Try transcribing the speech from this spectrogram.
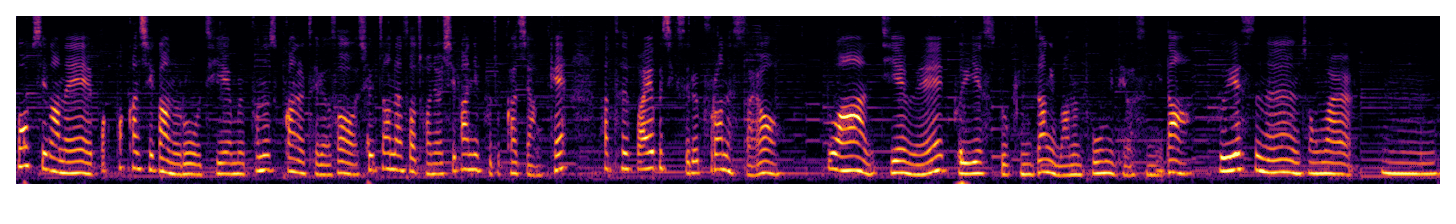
수업 시간에 빡빡한 시간으로 DM을 푸는 습관을 들여서 실전에서 전혀 시간이 부족하지 않게 파트 5, 6를 풀어냈어요. 또한 DM 외에 VS도 굉장히 많은 도움이 되었습니다. VS는 정말 음,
